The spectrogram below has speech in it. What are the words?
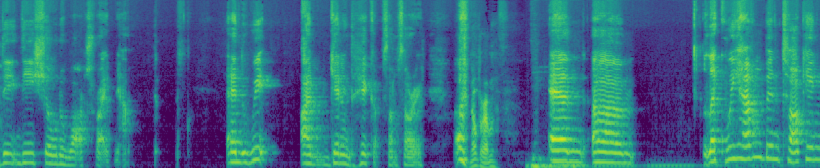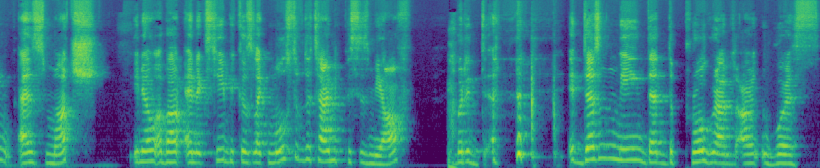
the the show to watch right now. And we, I'm getting the hiccups. I'm sorry. No problem. and um, like we haven't been talking as much, you know, about NXT because like most of the time it pisses me off but it it doesn't mean that the programs aren't worth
